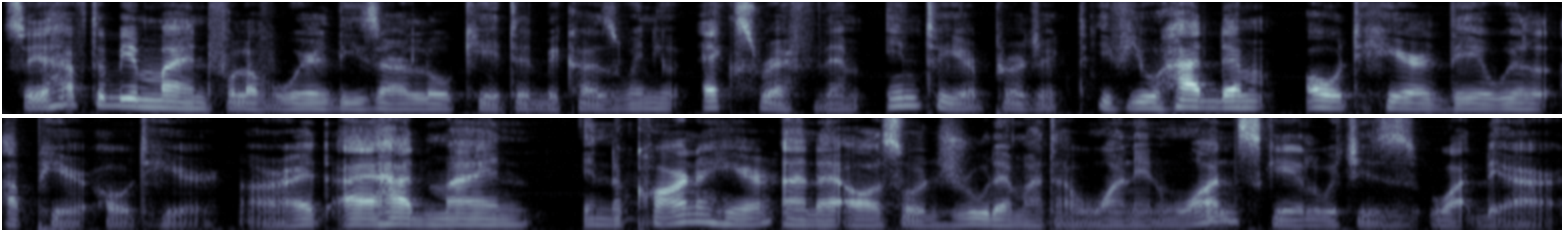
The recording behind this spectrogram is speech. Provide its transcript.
So you have to be mindful of where these are located because when you XREF them into your project, if you had them out here, they will appear out here. All right. I had mine in the corner here and I also drew them at a one in one scale, which is what they are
